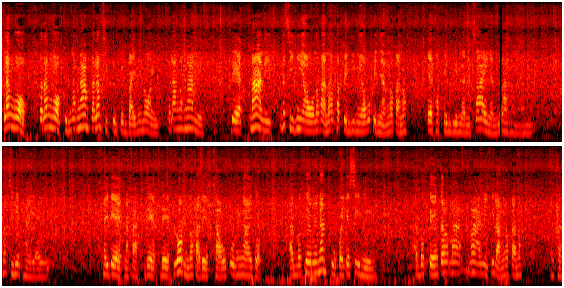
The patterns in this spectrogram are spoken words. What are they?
กำลังงอกกำลังงอกขึ้นงามๆกำลังสิขึ้นเป็นใบนิดหน่อยๆกำลังงามๆนี่แดดมานี่มันสีเหี่ยวเนาะค่ะเนาะถ้าเป็นดินเหนียวว่าเป็นหยังเนาะค่ะเนาะแต่ถ้าเป็นดินอันทรายนั่นมันอาหาร มันสิเฮ็ดให้ไอให้แดดนะคะแดดแดดล่นเนาะค่ะแดดเฉาพูดง่ายๆตัวอันบะเขือไม่นั่นปลูกไปจะสี่นี่อันบะแตงก็มามาอันนี่ที่หลังเนาะค่ะเนาะนี่ค่ะ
